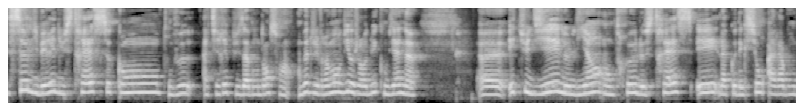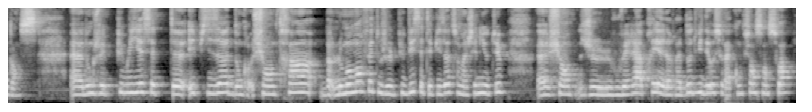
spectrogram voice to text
Se libérer du stress quand on veut attirer plus d'abondance. En fait, j'ai vraiment envie aujourd'hui qu'on vienne euh, étudier le lien entre le stress et la connexion à l'abondance. Euh, donc je vais publier cet euh, épisode. Donc je suis en train, le moment en fait où je publie cet épisode sur ma chaîne YouTube, euh, je suis je vous verrai après. Il y aura d'autres vidéos sur la confiance en soi.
